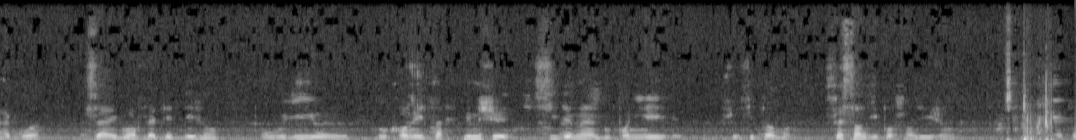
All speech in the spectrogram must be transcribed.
à quoi? Ça gonfle la tête des gens. On vous dit, euh, vous crevez de faim. Mais monsieur, si demain vous preniez, je sais pas moi, 70% des gens, qui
